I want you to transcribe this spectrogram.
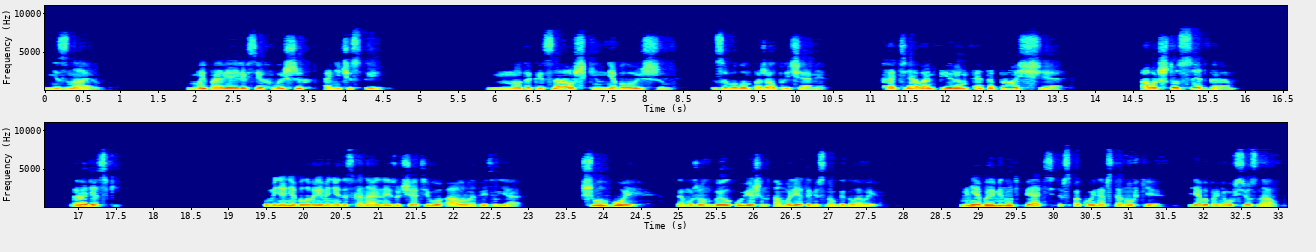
Не знаю. Мы проверили всех высших, они чисты. Ну так и Саушкин не был высшим. Завулон пожал плечами. Хотя вампирам это проще. А вот что с Эдгаром? Городецкий. У меня не было времени досконально изучать его ауру, ответил я. Шел бой, к тому же он был увешан амулетами с ног до головы. Мне бы минут пять в спокойной обстановке, я бы про него все знал.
